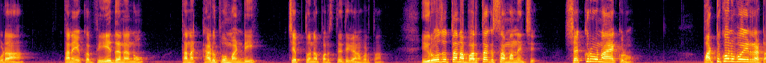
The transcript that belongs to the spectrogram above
కూడా తన యొక్క వేదనను తన కడుపు మండి చెప్తున్న పరిస్థితి కనబడుతుంది. ఈరోజు తన భర్తకు సంబంధించి శత్రువు నాయకును పట్టుకొని పోయిర్రట.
